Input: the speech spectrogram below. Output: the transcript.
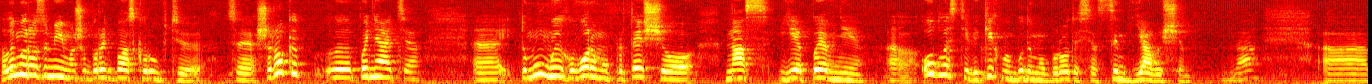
Але ми розуміємо, що боротьба з корупцією це широке е, поняття, е, тому ми говоримо про те, що в нас є певні е, області, в яких ми будемо боротися з цим явищем. Е,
